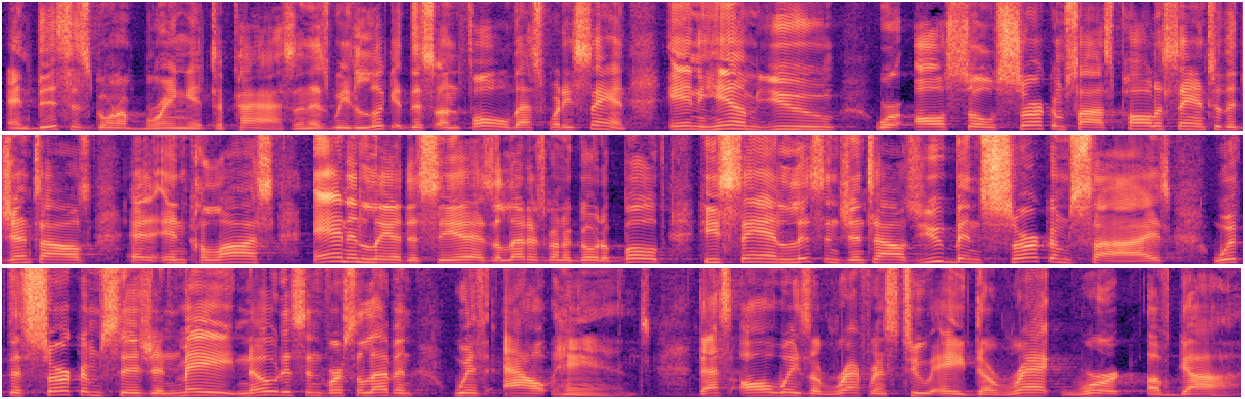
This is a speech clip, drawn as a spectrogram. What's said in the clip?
and this is going to bring it to pass. And as we look at this unfold, that's what he's saying. In him you were also circumcised. Paul is saying to the Gentiles in Colossus and in Laodicea, as the letter is going to go to both, he's saying, listen, Gentiles, you've been circumcised with the circumcision made, notice in verse 11, without hands. That's always a reference to a direct work of God.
